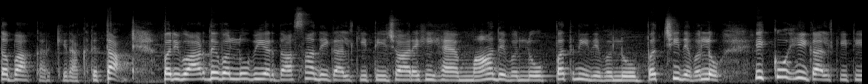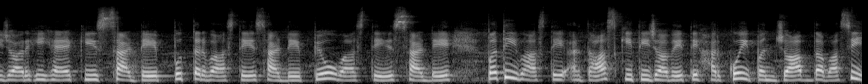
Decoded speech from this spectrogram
ਤਬਾਹ ਕਰਕੇ ਰੱਖ ਦਿੱਤਾ। ਪਰਿਵਾਰ ਦੇ ਵੱਲੋਂ ਵੀ ਅਰਦਾਸਾਂ ਦੀ ਗੱਲ ਕੀਤੀ ਜਾ ਰਹੀ ਹੈ, ਮਾਂ ਦੇ ਵੱਲੋਂ, ਪਤਨੀ ਦੇ ਵੱਲੋਂ, ਬੱਚੀ ਦੇ ਵੱਲੋਂ। ਇੱਕੋ ਹੀ ਗੱਲ ਕੀਤੀ ਜਾ ਰਹੀ ਹੈ ਕਿ ਸਾਡੇ ਪੁੱਤਰ ਵਾਸਤੇ, ਸਾਡੇ ਪਿਓ ਵਾਸਤੇ, ਸਾਡੇ ਪਤੀ ਵਾਸਤੇ ਅਰਦਾਸ ਕੀਤੀ ਜਾਵੇ ਤੇ ਹਰ ਕੋਈ ਪੰਜਾਬ ਦਾ ਵਾਸੀ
